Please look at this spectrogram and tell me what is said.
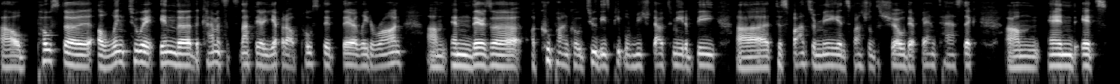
I'll post a, a link to it in the the comments. It's not there yet, but I'll post it there later on. Um, and there's a, a coupon code too. These people reached out to me to be uh, to sponsor me and sponsor the show. They're fantastic. Um, and it's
